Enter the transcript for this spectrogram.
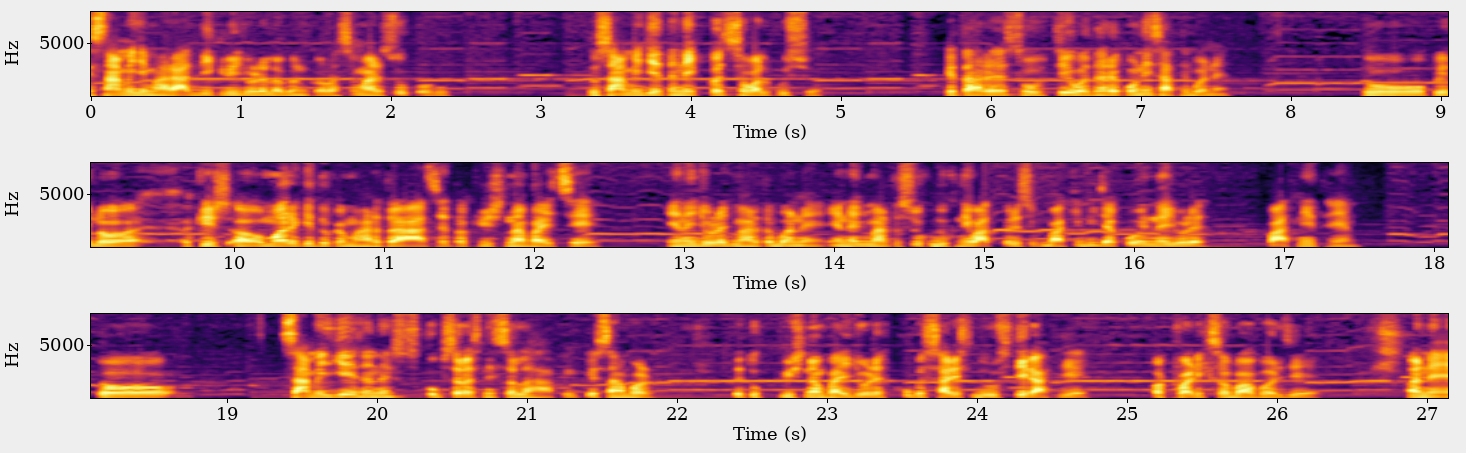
કે સ્વામીજી મારે આ દીકરી જોડે લગ્ન કરવા છે, મારે શું કરવું? તો સ્વામીજીએ તને એક જ સવાલ પૂછ્યો કે તારે સૌથી વધારે કોની સાથે બને? તો પેલો અમારે કીધું કે મારે તો આ છે તો કૃષ્ણાભાઈ છે, એની જોડે જ મારે તો બને, એને જ મારે તો સુખ દુઃખની વાત કરીશું બાકી બીજા કોઈને જોડે વાત નહીં થાય એમ. તો સ્વામીજીએ તને ખૂબ સરસની સલાહ આપી કે સાંભળ, કે તું કૃષ્ણભાઈ જોડે ખૂબ જ સારી દોસ્તી રાખજે, અઠવાડિક સભા ભરજે અને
